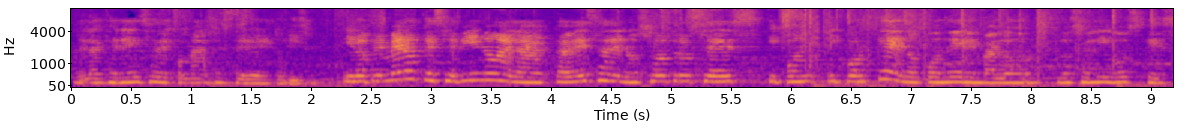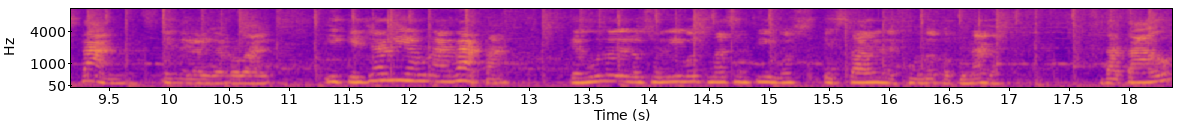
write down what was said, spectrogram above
de la gerencia de comercio exterior y turismo. Y lo primero que se vino a la cabeza de nosotros es ¿y, y por qué no poner en valor los olivos que están en el algarrobal y que ya había una data que uno de los olivos más antiguos estaba en el fondo Tokunaga, datado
